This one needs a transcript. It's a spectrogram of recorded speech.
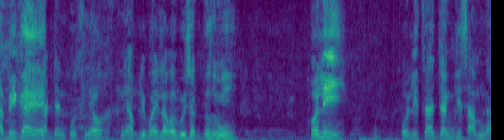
अभि काय अड्ड्यान पोचल्यावर आणि आपली बाईला बघू शकता तुम्ही. होली. होलीचा जंगी सामना.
